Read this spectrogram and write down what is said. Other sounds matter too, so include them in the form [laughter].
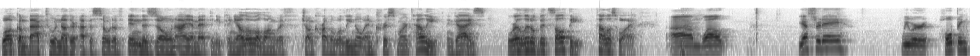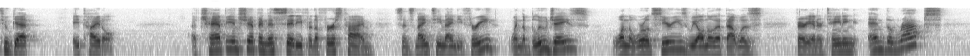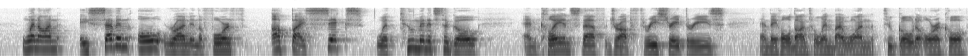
Welcome back to another episode of In the Zone. I am Anthony Pagniello along with Giancarlo Aulino and Chris Martelli. And guys, we're a little bit salty. Tell us why. Um, well, yesterday we were hoping to get a title, a championship in this city for the first time since 1993 when the Blue Jays won the World Series. We all know that that was very entertaining. And the Raps went on a 7 0 run in the fourth, up by six with two minutes to go. And Klay and Steph drop three straight threes, and they hold on to win by one to go to Oracle.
